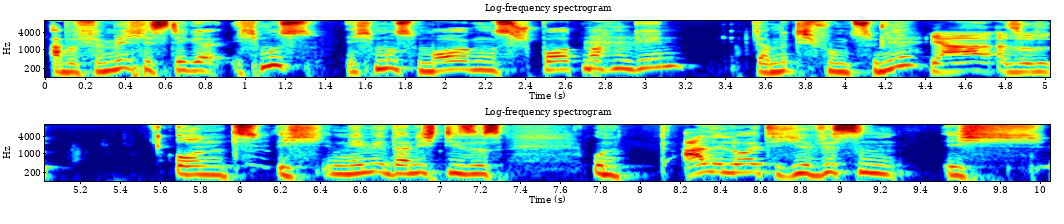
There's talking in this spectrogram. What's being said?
Aber für mich ist, Digga, ich muss, ich muss morgens Sport machen gehen, damit ich funktioniere. ja, also Und ich nehme mir da nicht dieses, und alle Leute hier wissen, ich,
